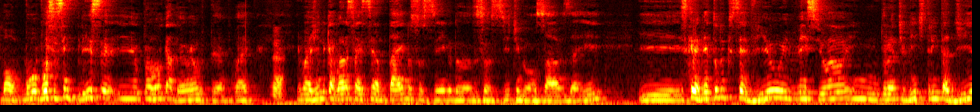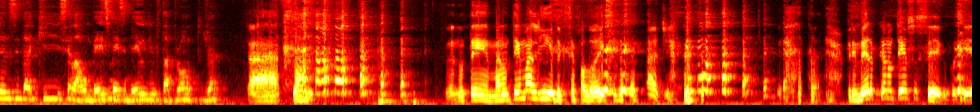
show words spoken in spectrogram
Bom, vou, vou ser simplista e o provocador ao mesmo tempo, vai. É. Imagino que agora você vai sentar aí no sossego do, do seu sítio em Gonçalves aí e escrever tudo que você viu e vivenciou em, durante 20, 30 dias e daqui, sei lá, um mês, mês e meio o livro está pronto já? Ah, sim. não tem, mas não tem uma linha do que você falou aí que seja verdade. Primeiro porque eu não tenho sossego, porque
